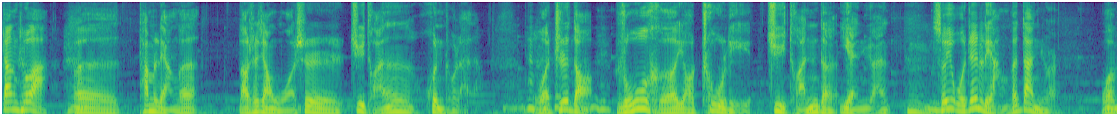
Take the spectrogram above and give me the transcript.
当初啊，呃，他们两个，老实讲，我是剧团混出来的，我知道如何要处理剧团的演员，嗯，所以我这两个旦角儿，我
